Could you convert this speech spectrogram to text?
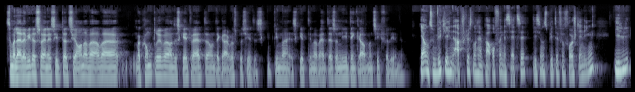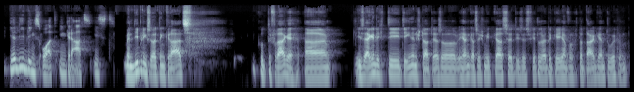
Jetzt haben wir leider wieder so eine Situation, aber, aber man kommt drüber und es geht weiter und egal was passiert, es gibt immer, es gibt immer weiter. Also nie den Glauben an sich verlieren. Ja, und zum wirklichen Abschluss noch ein paar offene Sätze, die Sie uns bitte vervollständigen. Ihr Lieblingsort in Graz ist? Mein Lieblingsort in Graz, gute Frage, äh, ist eigentlich die, die Innenstadt. Also Herrengasse, Schmidgasse, dieses Viertel, weil da gehe ich einfach total gern durch und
